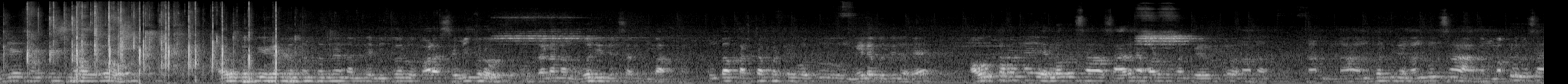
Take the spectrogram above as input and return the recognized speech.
ವಿಜಯ ಸಂಕೇಶ್ವರ ಅವರು, ಅವ್ರ ಬಗ್ಗೆ ಹೇಳ್ಬೇಕಂತಂದರೆ ನಮಗೆ ನಿಜವಾಗ್ಲೂ ಭಾಳ ಶ್ರಮಿಕರು ಅವರು. ಅವ್ರದ್ದೆಲ್ಲ ನಾನು ಓದಿದ್ದೀನಿ ಸರ್ ತುಂಬ. ತುಂಬ ಕಷ್ಟಪಟ್ಟು ಇವತ್ತು ಮೇಲೆ ಬಂದಿದ್ದಾರೆ. ಅವ್ರ ಥರನೇ ಎಲ್ಲರೂ ಸಹ ಸಾಧನೆ ಮಾಡಬೇಕು ಅಂತ ಹೇಳ್ಬಿಟ್ಟು ನಾನು ನಾನು ನಾನು ಅನ್ಕೊಂತೀನಿ. ನನಗೂ ಸಹ, ನನ್ನ ಮಕ್ಕಳಿಗೂ ಸಹ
